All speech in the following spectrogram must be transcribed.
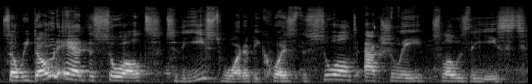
So we don't add the salt to the yeast water because the salt actually slows the yeast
